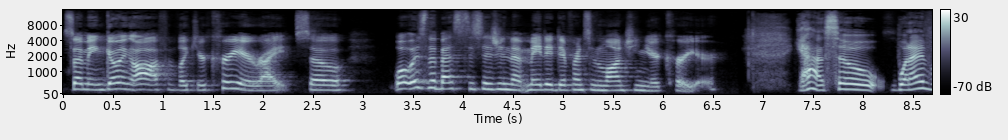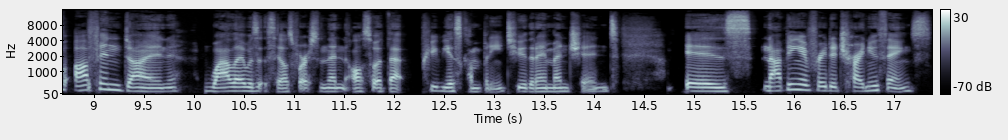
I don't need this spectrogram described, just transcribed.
So, I mean, going off of like your career, right? So, what was the best decision that made a difference in launching your career? Yeah. So, what I've often done while I was at Salesforce and then also at that previous company too that I mentioned is not being afraid to try new things,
